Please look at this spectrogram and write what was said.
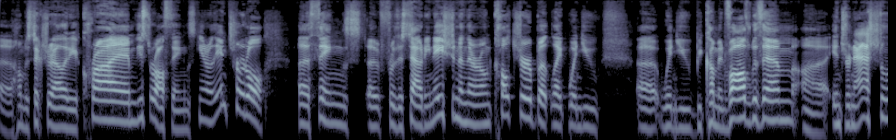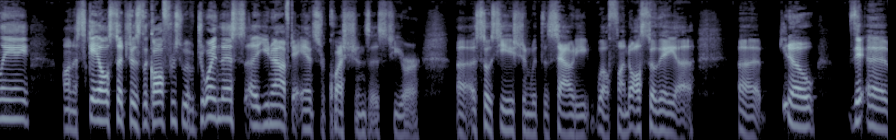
uh, homosexuality, a crime. These are all things, you know, the internal uh, things uh, for the Saudi nation and their own culture. But like when you uh, when you become involved with them uh, internationally on a scale such as the golfers who have joined this, uh, you now have to answer questions as to your uh, association with the Saudi Wealth Fund. Also, they, uh, uh, you know, the uh,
